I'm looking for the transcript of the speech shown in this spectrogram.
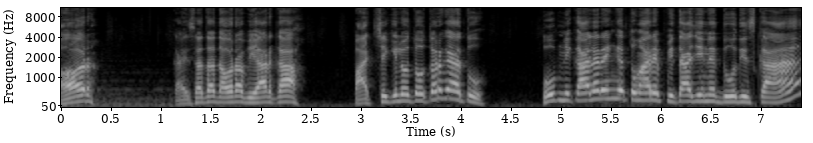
और कैसा था दौरा बिहार का? पाँच छह किलो तो उतर गया तू। खूब निकाले रहेंगे तुम्हारे पिताजी ने दूध इसका हाँ?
